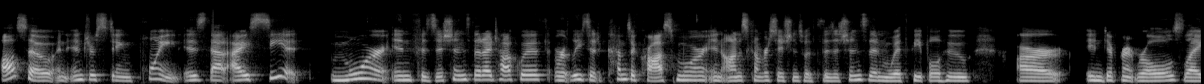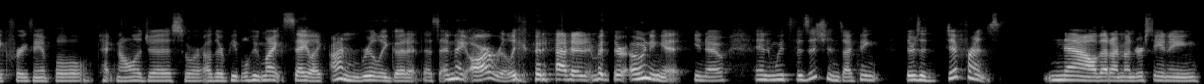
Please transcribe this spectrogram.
also an interesting point is that I see it more in physicians that I talk with, or at least it comes across more in honest conversations with physicians than with people who are in different roles, like, for example, technologists or other people who might say, like, I'm really good at this. And they are really good at it, but they're owning it, you know? And with physicians, I think there's a difference now that I'm understanding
